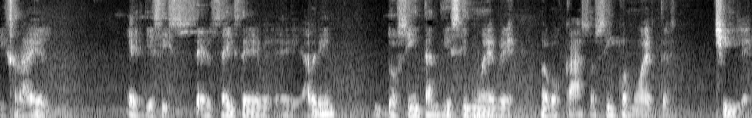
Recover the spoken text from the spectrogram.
Israel, el, 6 de eh, abril, 219 nuevos casos, 5 muertes. Chile,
